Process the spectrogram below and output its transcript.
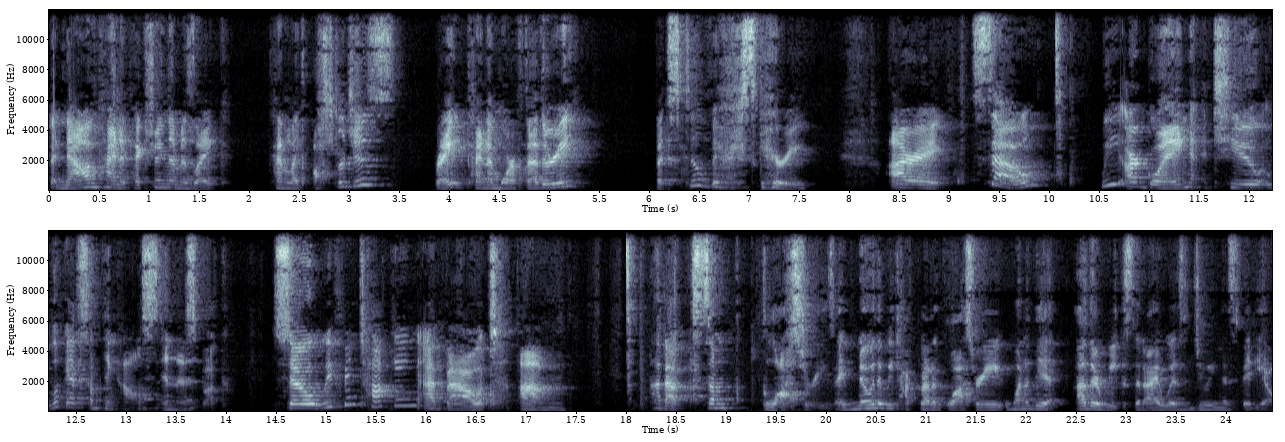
but now I'm kind of picturing them as like kind of like ostriches, right? Kind of more feathery, but still very scary. All right, so we are going to look at something else in this book. So we've been talking about um, about some glossaries. I know that we talked about a glossary one of the other weeks that I was doing this video.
